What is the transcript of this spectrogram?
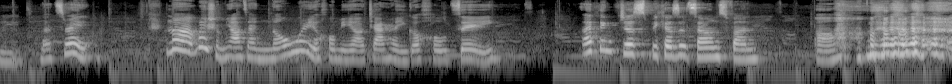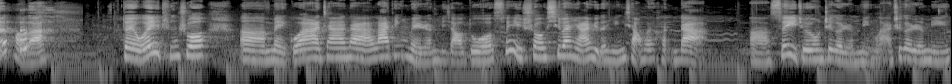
嗯， That's right. 那为什么要在 no way 后面要加上一个 Jose？ I think just because it sounds fun. 嗯，好吧。对，我也听说，呃，美国啊、加拿大拉丁美人比较多，所以受西班牙语的影响会很大啊，所以就用这个人名啦。这个人名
